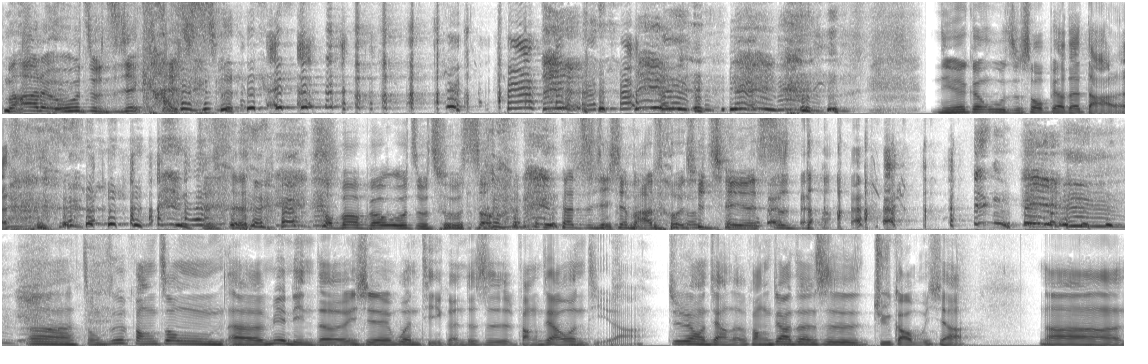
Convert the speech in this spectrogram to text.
妈的，屋主直接开始。你会跟屋主说不要再打了。我 不不用屋主出手，他直接先把他拖去签约室打。啊，总之房仲呃面临的一些问题，可能就是房价问题啦。就像我讲的，房价真的是居高不下。那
